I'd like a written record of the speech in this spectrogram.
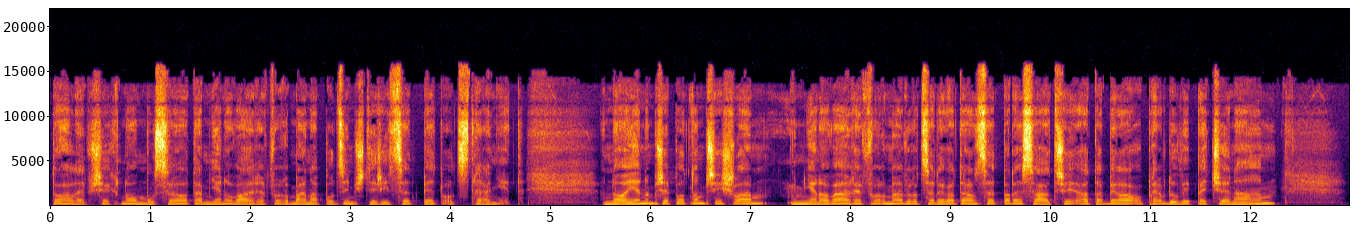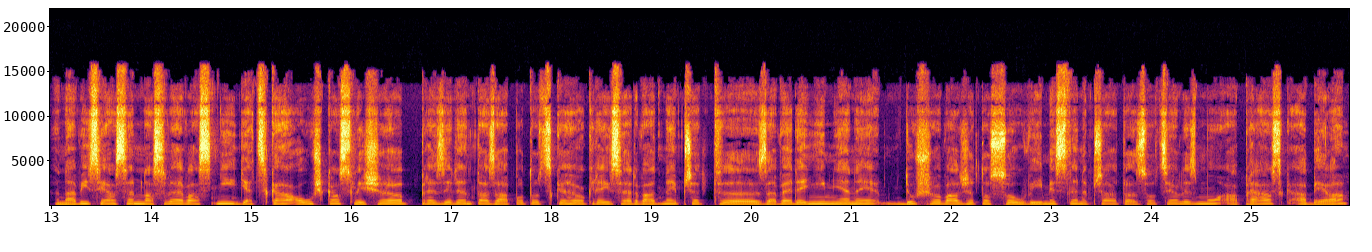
tohle všechno musela ta měnová reforma na podzim 45 odstranit. No jenomže potom přišla měnová reforma v roce 1953 a ta byla opravdu vypečená. Navíc já jsem na své vlastní dětská ouška slyšel prezidenta Zápotockého, který se dva dny před eh, zavedením měny dušoval, že to jsou výmysly nepřátel socialismu a prásk a byla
